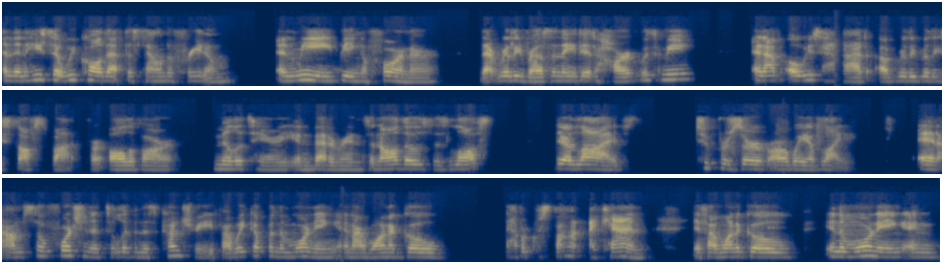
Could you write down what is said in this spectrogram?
And then he said, We call that the sound of freedom. And me being a foreigner, that really resonated hard with me. And I've always had a really, really soft spot for all of our military and veterans and all those that lost their lives to preserve our way of life. And I'm so fortunate to live in this country. If I wake up in the morning and I want to go have a croissant, I can. If I want to go in the morning and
